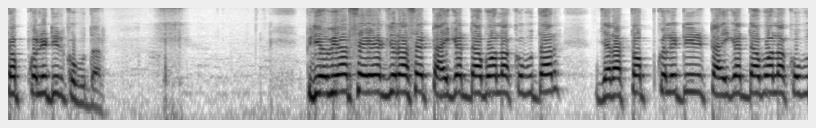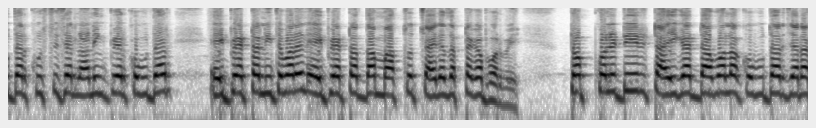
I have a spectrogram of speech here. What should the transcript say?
টপ কোয়ালিটির কবুতর। প্রিয় ভিউয়ার্স এই একজন আছে টাইগার ডাবওয়ালা কবুতর, যারা টপ কোয়ালিটির টাইগার ডাবওয়ালা কবুতর খুঁজতেছেন রানিং পেয়ার কবুতর। এই পেয়ারটা নিতে পারেন, এই পেয়ারটার দাম মাত্র চার হাজার টাকা পড়বে। টপ কোয়ালিটির টাইগার ডাবওয়ালা কবুতর যারা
